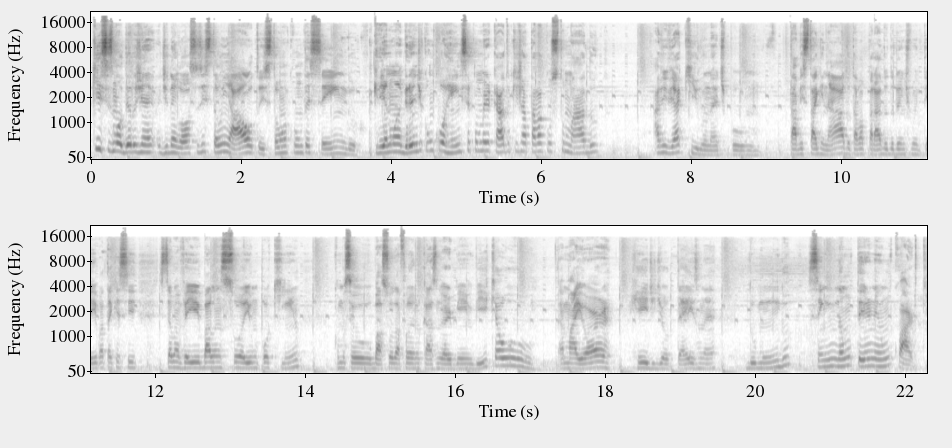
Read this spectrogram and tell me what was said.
que esses modelos de, de negócios estão em alta, estão acontecendo, criando uma grande concorrência com o mercado que já estava acostumado a viver aquilo, né? Tipo, tava estagnado, tava parado durante muito tempo, até que esse sistema veio e balançou aí um pouquinho. Como o seu Bassou tá falando no caso do Airbnb, que é o, a maior rede de hotéis, né, do mundo, sem não ter nenhum quarto.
